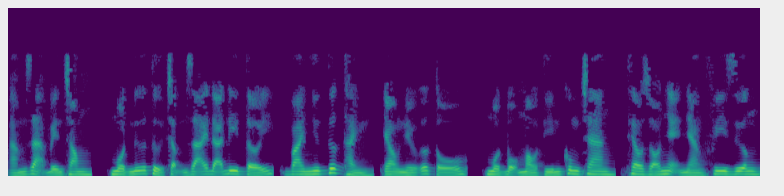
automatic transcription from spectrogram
ám dạ bên trong, một nữ tử chậm rãi đã đi tới, vai như tước thành, eo nếu ước tố, một bộ màu tím cung trang, theo gió nhẹ nhàng phi dương,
